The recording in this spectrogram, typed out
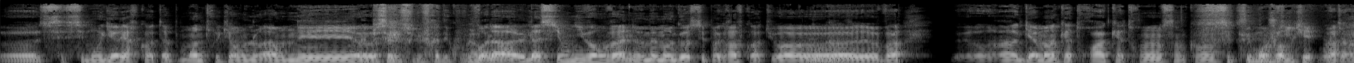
euh, c'est moins galère quoi. T'as moins de trucs à, en- à emmener. Et euh, puis ça, je lui ferai découvrir. voilà, là si on y va en van, même un gosse, c'est pas grave quoi, tu vois. euh, voilà. Un gamin qui a 3, 4 ans, 5 ans, c'est plus moins compliqué. Ouais, Voilà.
